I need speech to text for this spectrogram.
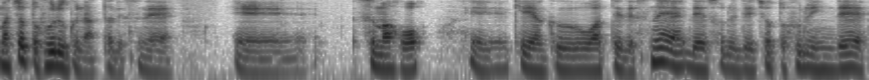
まあ、ちょっと古くなったですね、えー、スマホ、えー、契約終わってですねでそれでちょっと古いんで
